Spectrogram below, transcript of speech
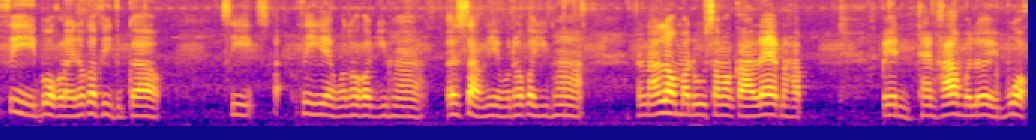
24 บวกอะไรเท่ากับ 49สี่สี่เหลี่ยมก็เท่ากับ 25 เออสามเหลี่ยมก็เท่ากับ 25 ดังนั้นเรามาดูสมการแรกนะครับ เป็นแทนค่าลงไปเลยบวก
